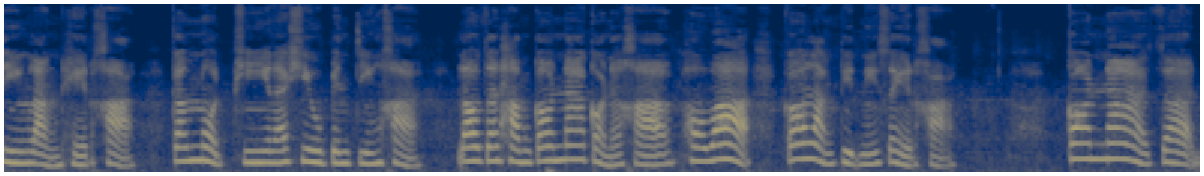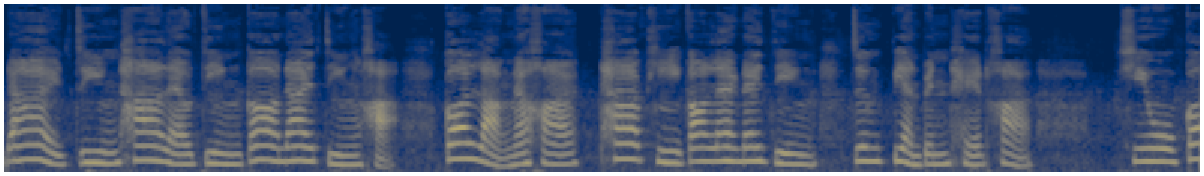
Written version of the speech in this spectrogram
จริงหลังเท็จค่ะกำหนด p และ q เป็นจริงค่ะ เราจะทำก้อนหน้าก่อนนะคะ เพราะว่าก้อนหลังติดนิเศษค่ะ ก้อนหน้าจะได้จริงถ้าแล้วจริงก็ได้จริงค่ะ ก้อนหลังนะคะ ถ้า p ก้อนแรกได้จริง จึงเปลี่ยนเป็นเท็จค่ะ q ก็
